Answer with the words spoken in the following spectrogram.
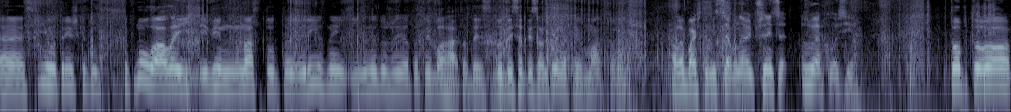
Е, снігу трішки тут сипнуло, але він у нас тут різний і не дуже тут і багато. Десь до 10 сантиметрів максимум. Але бачите, місцями навіть пшениця зверху ось є. Тобто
